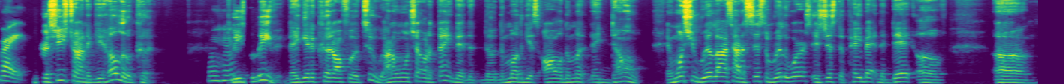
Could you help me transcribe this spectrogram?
Right. Because she's trying to get her little cut. Mm-hmm. Please believe it. They get a cut off of it too. I don't want y'all to think that the, the, the mother gets all the money. They don't. And once you realize how the system really works, it's just to pay back the debt of um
